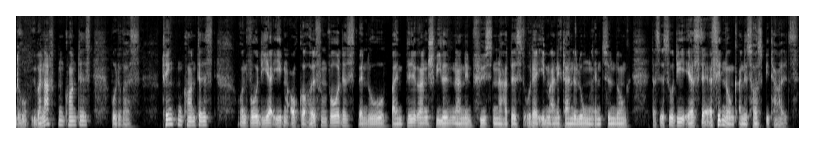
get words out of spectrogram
du übernachten konntest, wo du was trinken konntest und wo dir eben auch geholfen wurdest, wenn du beim Pilgern Spielen an den Füßen hattest oder eben eine kleine Lungenentzündung. Das ist so die erste Erfindung eines Hospitals.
